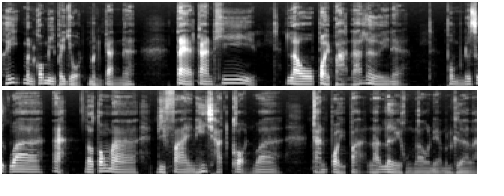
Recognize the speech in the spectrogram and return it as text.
เฮ้ยมันก็มีประโยชน์เหมือนกันนะ แต่การที่เราปล่อยปละละเลยเนี่ย ผมรู้สึกว่าอะเราต้องมา define ให้ชัดก่อนว่า การปล่อยปละละเลยของเราเนี่ยมันคืออะไร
